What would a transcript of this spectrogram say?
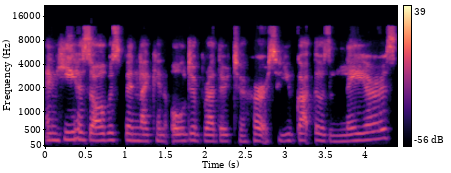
And he has always been like an older brother to her. So you've got those layers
